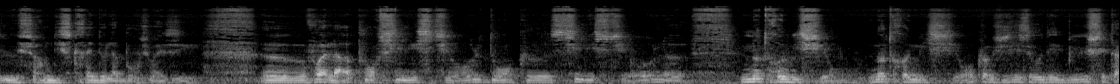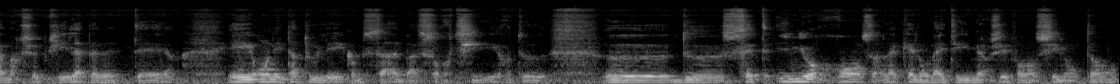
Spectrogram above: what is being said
le, charme discret de la bourgeoisie. Voilà pour Silestiol, donc Silestiol, notre mission, notre mission, comme je disais au début, c'est un marchepied, la planète Terre, et on est appelé comme ça à bah, sortir de, euh, de cette ignorance à laquelle on a été immergé pendant si longtemps.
